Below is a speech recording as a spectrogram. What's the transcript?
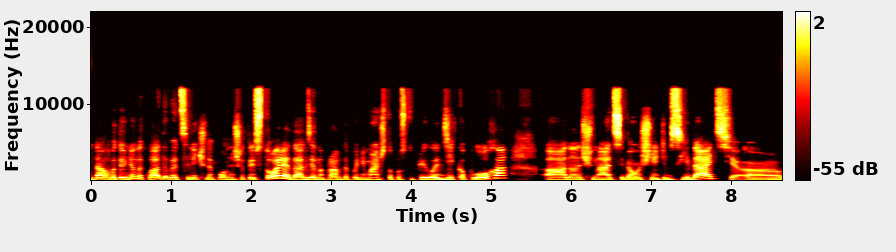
да, вот и у нее накладывается личная, помнишь, эта история, да, где она правда понимает, что поступила дико плохо, а она начинает себя очень этим съедать, а,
